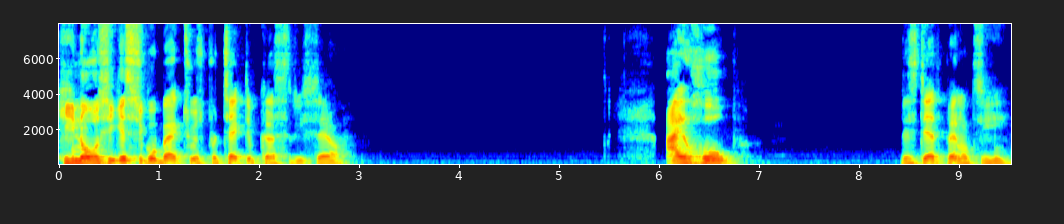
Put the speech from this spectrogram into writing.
He knows he gets to go back to his protective custody cell. I hope this death penalty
